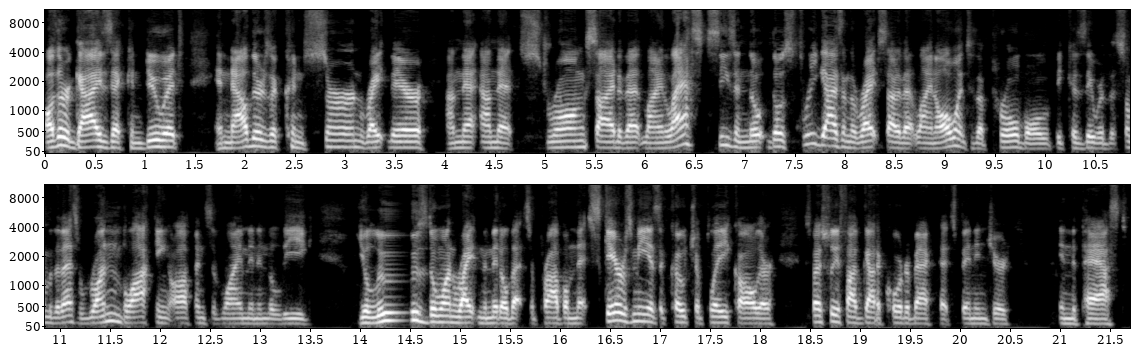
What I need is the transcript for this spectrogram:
other guys that can do it. And now there's a concern right there on that on that strong side of that line. Last season, th- those three guys on the right side of that line all went to the Pro Bowl because they were the, some of the best run blocking offensive linemen in the league. You lose the one right in the middle. That's a problem that scares me as a coach, a play caller, especially if I've got a quarterback that's been injured in the past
